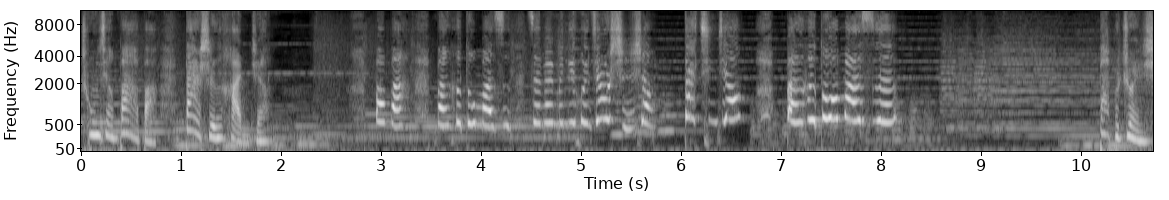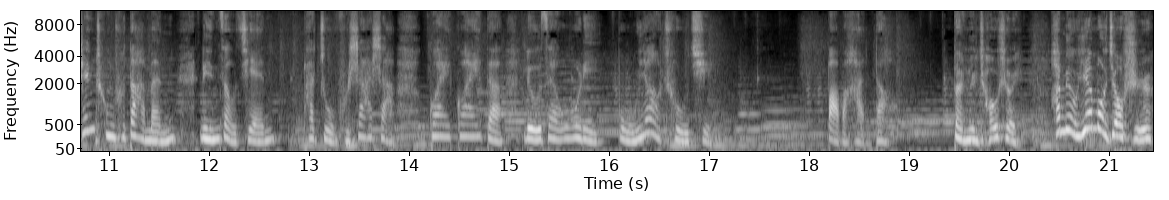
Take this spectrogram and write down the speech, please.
冲向爸爸，大声喊着：“爸爸，班和托马斯在外面那块礁石上，大青椒，班和托马斯！”爸爸转身冲出大门，临走前，他嘱咐莎莎乖乖的留在屋里，不要出去。爸爸喊道：“但愿潮水还没有淹没礁石。”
